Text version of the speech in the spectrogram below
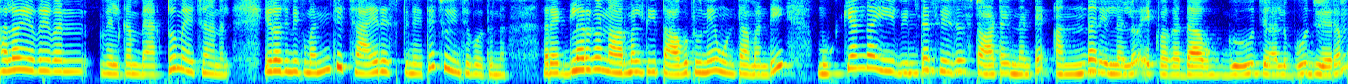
Hello everyone welcome back to my channel. ఈరోజు మీకు మంచి ఛాయ్ రెసిపీని అయితే చూపించబోతున్నా రెగ్యులర్గా నార్మల్ టీ తాగుతూనే ఉంటామండి. ముఖ్యంగా ఈ వింటర్ సీజన్ స్టార్ట్ అయిందంటే అందరి ఇళ్ళలో ఎక్కువగా దగ్గు జలుబు జ్వరం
